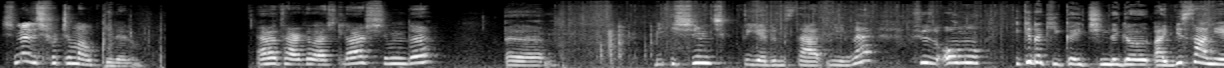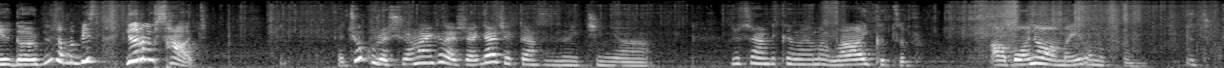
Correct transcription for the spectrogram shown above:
Şimdi diş fırçamı alıp gelelim. Evet arkadaşlar şimdi e, bir işim çıktı yarım saatliğine. Siz onu iki dakika içinde gör, ay bir saniye gördünüz ama biz yarım saat. Ya çok uğraşıyorum arkadaşlar gerçekten sizin için ya. Lütfen bir kanalıma like atıp abone olmayı unutmayın. Lütfen.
